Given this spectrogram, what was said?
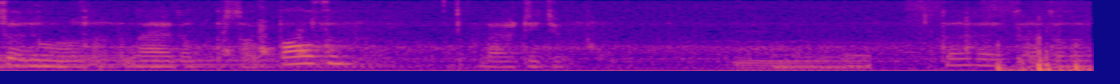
Все, думаю, на этом поставлю паузу. Подождите. Да, да, да, да, да.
